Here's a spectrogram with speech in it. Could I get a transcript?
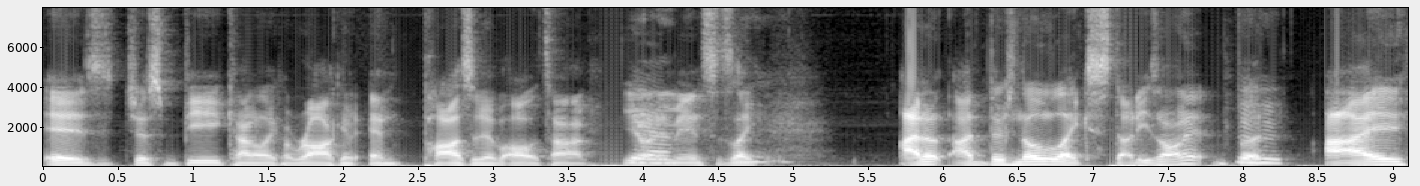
is just be kind of like a rock and, and positive all the time. You know what I mean? So it's like I don't. I, there's no like studies on it, but Mhm. I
